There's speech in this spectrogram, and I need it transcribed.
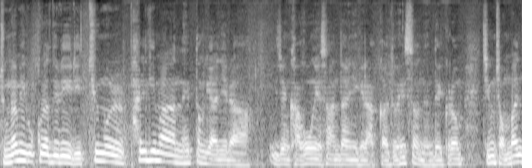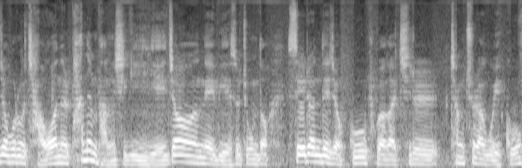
중남미 국가들이 리튬을 팔기만 했던 게 아니라 이젠 가공해서 한다는 얘기를 아까도 했었는데 그럼 지금 전반적으로 자원을 파는 방식이 예전에 비해서 조금 더 세련돼졌고 부가가치를 창출하고 있고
